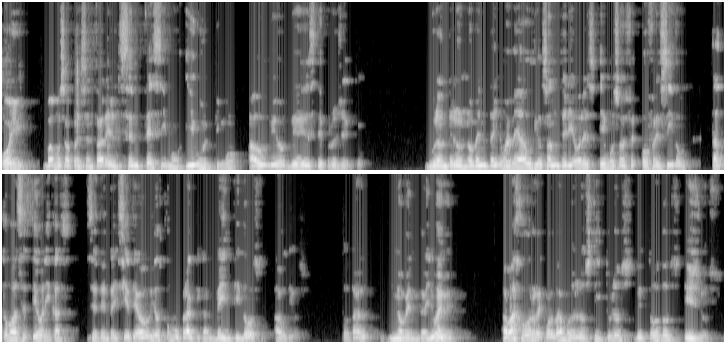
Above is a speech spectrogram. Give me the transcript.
Hoy vamos a presentar el centésimo y último audio de este proyecto. Durante los 99 audios anteriores hemos ofrecido tanto bases teóricas, 77 audios, como prácticas, 22 audios. Total, 99. Abajo recordamos los títulos de todos ellos.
